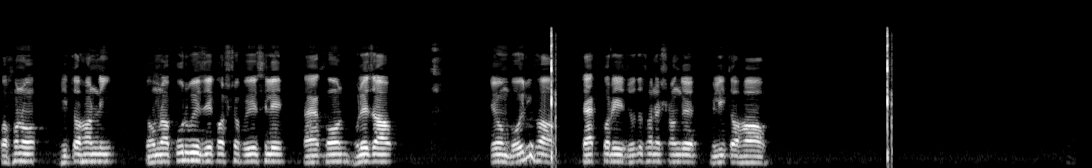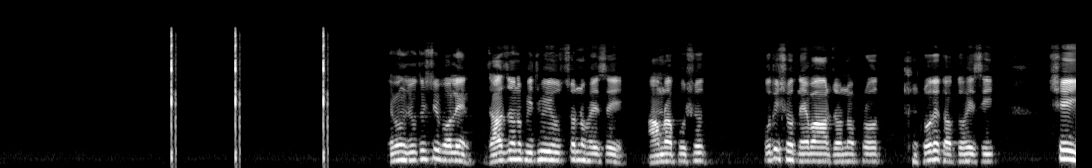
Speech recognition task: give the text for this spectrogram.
কখনো ভীত হননি। তোমরা পূর্বে যে কষ্ট পেয়েছিলে তা এখন ভুলে যাও এবং বৈরীভাব ত্যাগ করে যুদ্ধধনের সঙ্গে মিলিত হও। এবং যুধিষ্ঠির বলেন, যার জন্য পৃথিবী উচ্ছন্ন হয়েছে, আমরা প্রতিশোধ নেবার জন্য ক্রোধ, ক্রোধে দগ্ধ হয়েছি। সেই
